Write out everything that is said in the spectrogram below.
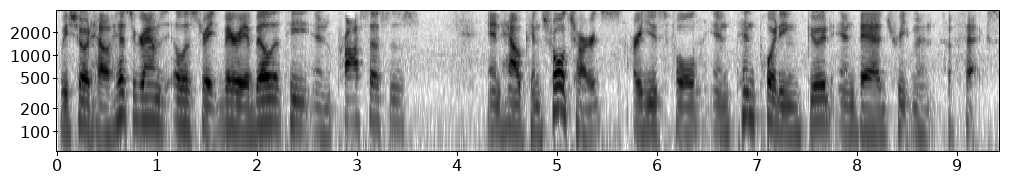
We showed how histograms illustrate variability in processes and how control charts are useful in pinpointing good and bad treatment effects.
